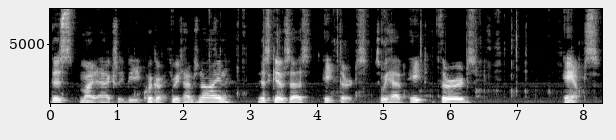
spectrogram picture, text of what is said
this might actually be quicker. 3 times 9. This gives us 8 thirds. So we have 8 thirds amps.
